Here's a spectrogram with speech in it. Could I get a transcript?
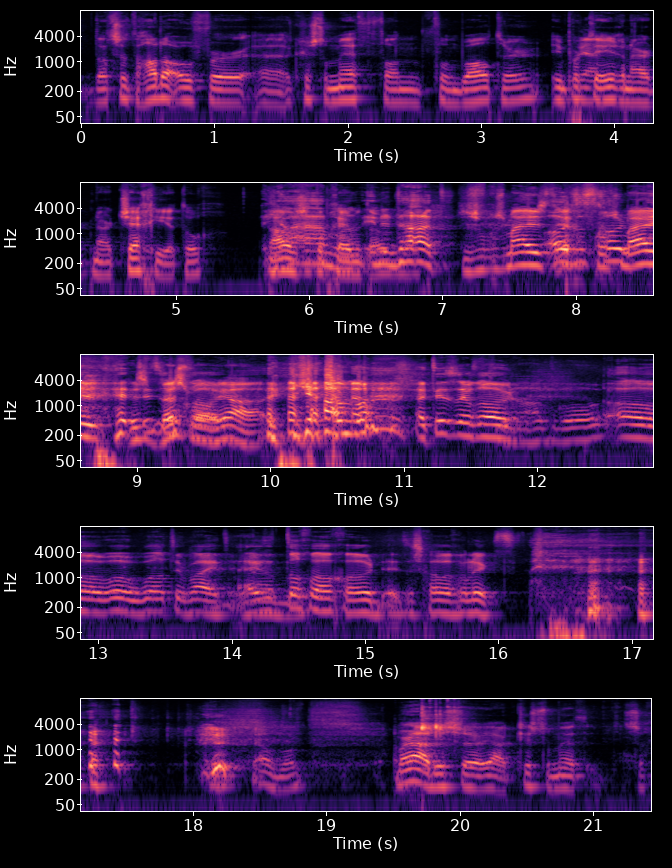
dat ze het hadden over crystal meth van, van Walter importeren naar, naar Tsjechië, toch? Daar was het op een gegeven man, moment over. inderdaad. Dus volgens mij is het, Oh, het is volgens gewoon- mij het is is het best gewoon. wel, ja. ja, man. Het is er gewoon. Ja. Oh, wow, Walter White. Hij Ja, heeft het toch wel gewoon... Het is gewoon gelukt. Ja, man. Maar ja, dus eh, ja, crystal meth. is toch,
